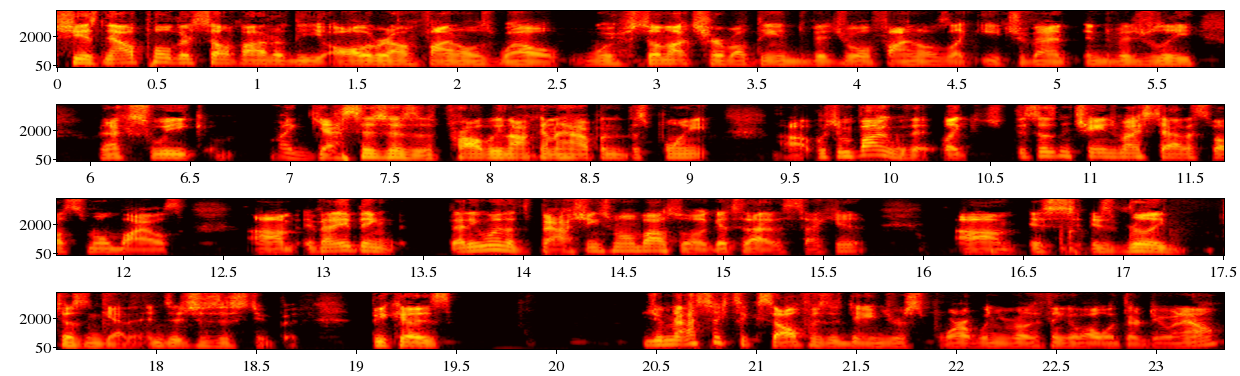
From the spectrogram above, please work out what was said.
She has now pulled herself out of the all around final as well. We're still not sure about the individual finals, like each event individually. Next week, my guess is, is it's probably not going to happen at this point, uh, which I'm fine with it. Like, this doesn't change my status about Simone Biles. Um, if anything, anyone that's bashing Simone Biles, so I'll get to that in a second, um, is, is really doesn't get it. And it's just stupid because gymnastics itself is a dangerous sport when you really think about what they're doing now.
